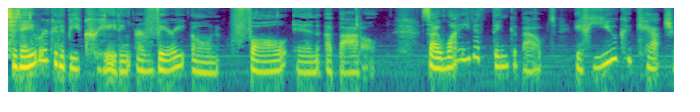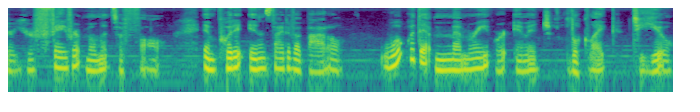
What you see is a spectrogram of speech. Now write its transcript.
Today, we're going to be creating our very own fall in a bottle. So, I want you to think about if you could capture your favorite moments of fall and put it inside of a bottle, what would that memory or image look like to you?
